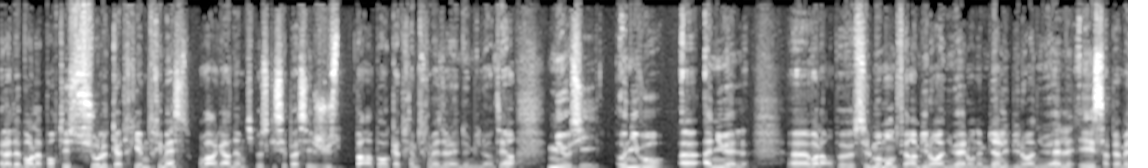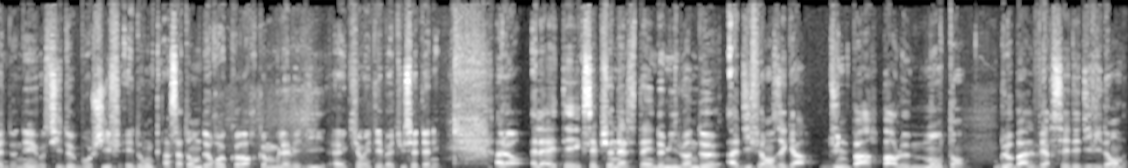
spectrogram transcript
Elle a d'abord la portée sur le quatrième trimestre. On va regarder un petit peu ce qui s'est passé juste par rapport au quatrième trimestre de l'année 2021, mais aussi au niveau euh, annuel. Euh, voilà, c'est le moment de faire un bilan annuel. On aime bien les bilans annuels et ça permet de donner aussi de beaux chiffres et donc un certain nombre de records, comme vous l'avez dit, qui ont été battus cette année. Alors, elle a été exceptionnelle cette année 2022 à différents égards. D'une part, par le montant global versé des dividendes,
